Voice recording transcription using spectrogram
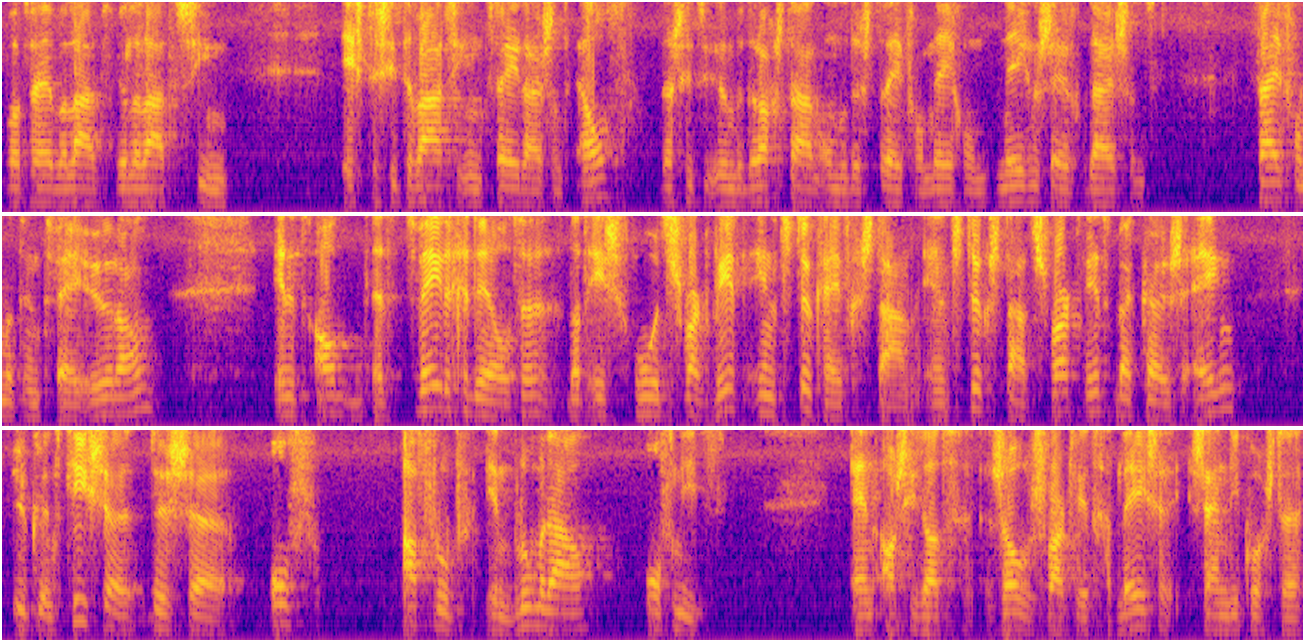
wat we hebben laten, willen laten zien is de situatie in 2011. Daar ziet u een bedrag staan onder de streep van 979.502 euro. In het, al, het tweede gedeelte, dat is hoe het zwart-wit in het stuk heeft gestaan. In het stuk staat zwart-wit bij keuze 1. U kunt kiezen tussen uh, of afroep in Bloemendaal of niet. En als u dat zo zwart-wit gaat lezen, zijn die kosten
